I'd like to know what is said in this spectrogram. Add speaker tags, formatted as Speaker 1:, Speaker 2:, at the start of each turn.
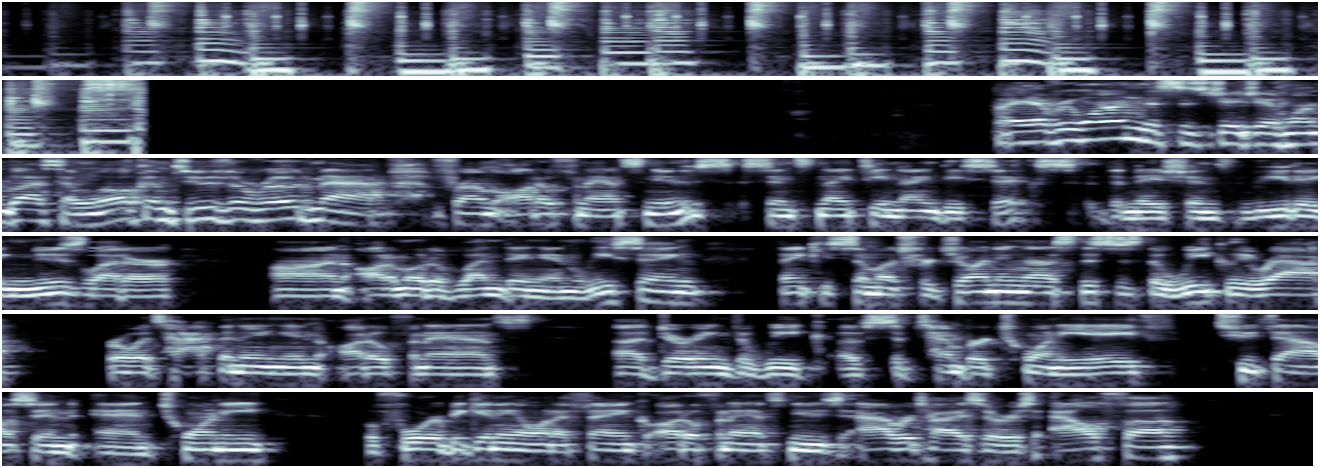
Speaker 1: Hi, everyone. This is JJ Hornblass, and welcome to the Roadmap from Auto Finance News. Since 1996, the nation's leading newsletter on automotive lending and leasing. Thank you so much for joining us. This is the weekly wrap for what's happening in auto finance uh, during the week of September 28th, 2020. Before beginning, I want to thank Auto Finance News advertisers Alfa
